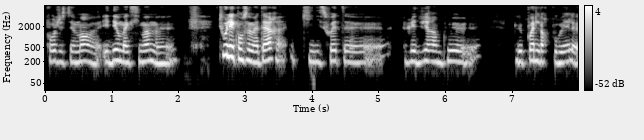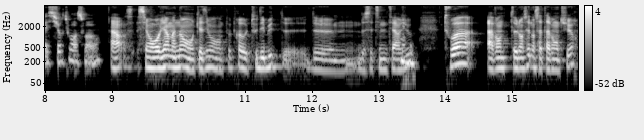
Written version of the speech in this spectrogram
pour justement aider au maximum tous les consommateurs qui souhaitent réduire un peu le poids de leur poubelle, euh, surtout en ce moment. Alors, si on revient maintenant quasiment à peu près au tout début de, de, cette interview, mhm. toi, avant de te lancer dans cette aventure,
